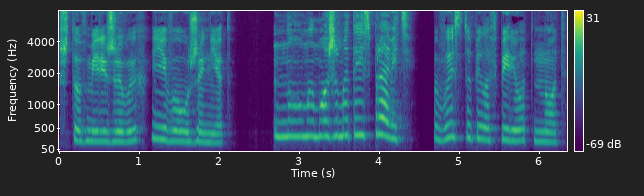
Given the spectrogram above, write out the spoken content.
что в мире живых его уже нет. «Но мы можем это исправить», – выступила вперед Нот.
